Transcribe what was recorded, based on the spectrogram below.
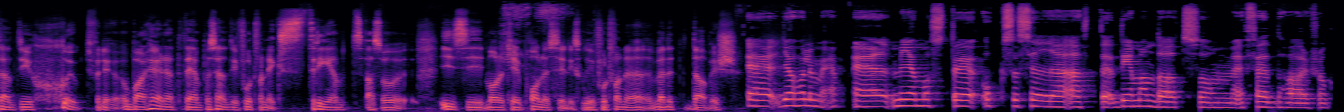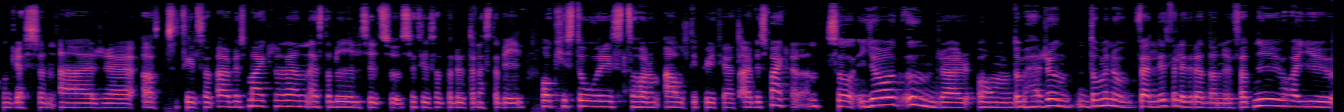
är ju sjukt. För det, och bara höja räntan till 1% är fortfarande extremt alltså, easy monetary policy. Liksom. Det är fortfarande väldigt dovish. Eh, jag håller med. Eh, men jag måste också säga att det mandat som Fed har från kongressen är eh, att se till så att arbetsmarknaden är stabil, se till så att valutan är stabil. Och historiskt så har de alltid prioriterat arbetsmarknaden. Så jag undrar om de här runt, De är nog väldigt, väldigt rädda nu för att nu har ju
